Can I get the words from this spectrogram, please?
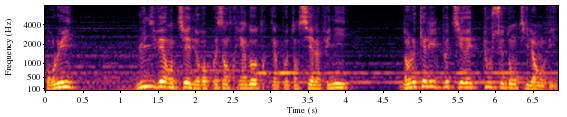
pour lui, l'univers entier ne représente rien d'autre qu'un potentiel infini dans lequel il peut tirer tout ce dont il a envie.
